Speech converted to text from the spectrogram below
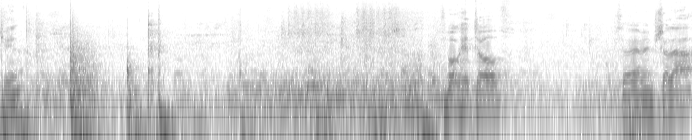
כן. בוקר טוב, שרי הממשלה.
